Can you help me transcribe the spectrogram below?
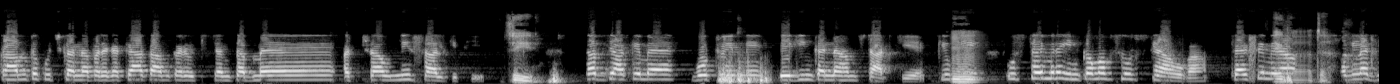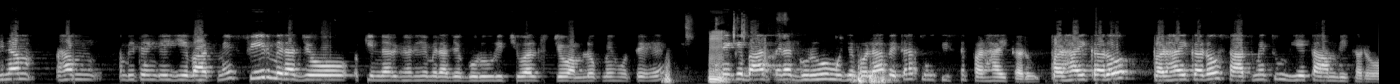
काम तो कुछ करना पड़ेगा क्या काम करे? उस टाइम तब मैं अठारह उन्नीस साल की थी। जी। तब जाके मैं वो ट्रेन में बेगिंग करना हम स्टार्ट किए क्योंकि हम्म। उस टाइम मेरा इनकम ऑफ़ सोर्स क्या होगा? कैसे मेरा अगला दिन हम बीतेंगे ये बात में। फिर मेरा जो किन्नर घर है मेरा जो गुरु रिचुअल्स जो हम लोग में होते हैं हम्म। उसने के बाद मेरा गुरु मुझे बोला बेटा तुम इससे पढ़ाई करो? पढ़ाई करो पढ़ाई करो साथ में तुम ये काम भी करो।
